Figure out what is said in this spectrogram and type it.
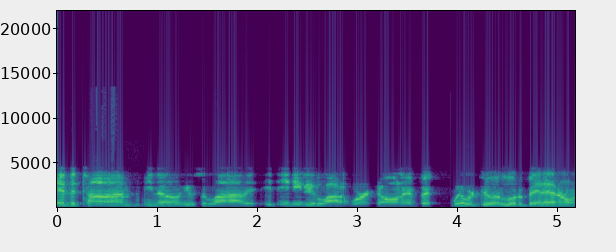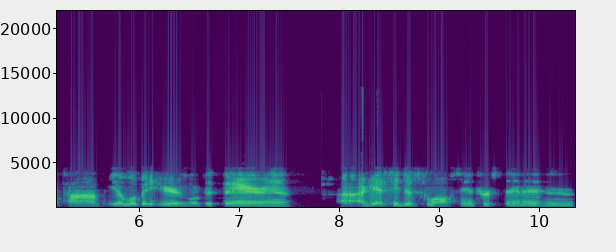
At the time, you know, he was alive. It, it, it needed a lot of work on it, but we were doing a little bit at it on time. You know, a little bit here, a little bit there, and I I guess he just lost interest in it and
